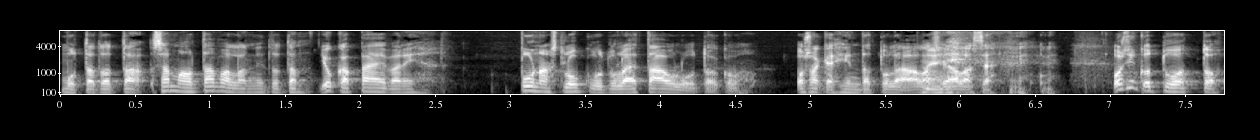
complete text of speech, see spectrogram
mutta tota, samalla tavalla niin tota, joka päivä niin punaista lukua tulee tauluun, toi, kun osakehinta tulee alas ja Niin. alas. Ja osinkotuotto,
